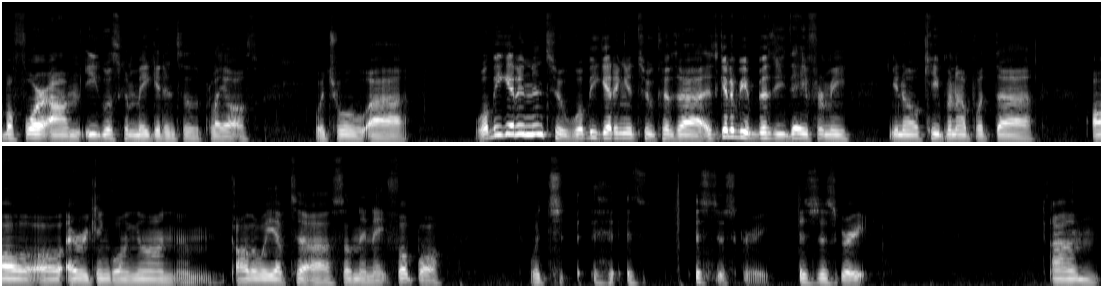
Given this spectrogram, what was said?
before um Eagles can make it into the playoffs, which will uh we'll be getting into. We'll be getting into because uh it's gonna be a busy day for me. You know, keeping up with uh all all everything going on, um, all the way up to uh, Sunday night football, which is it's just great. It's just great. Um,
